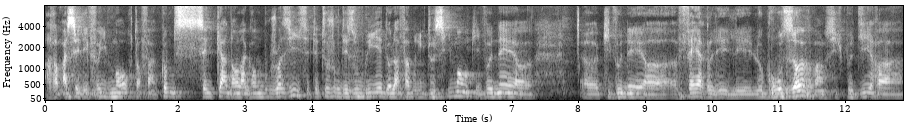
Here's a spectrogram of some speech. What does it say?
à, ramasser les feuilles mortes, enfin, comme c'est le cas dans la grande bourgeoisie, c'était toujours des ouvriers de la fabrique de ciment qui venaient... Euh, qui venaient euh, faire les, le gros œuvre, hein, si je peux dire, à,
